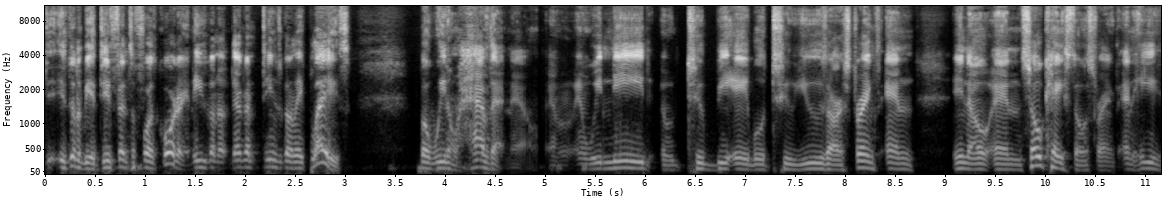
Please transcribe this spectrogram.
it's going to be a defensive fourth quarter, and he's going to going team's going to make plays. But we don't have that now, and, and we need to be able to use our strengths and you know and showcase those strengths. And he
